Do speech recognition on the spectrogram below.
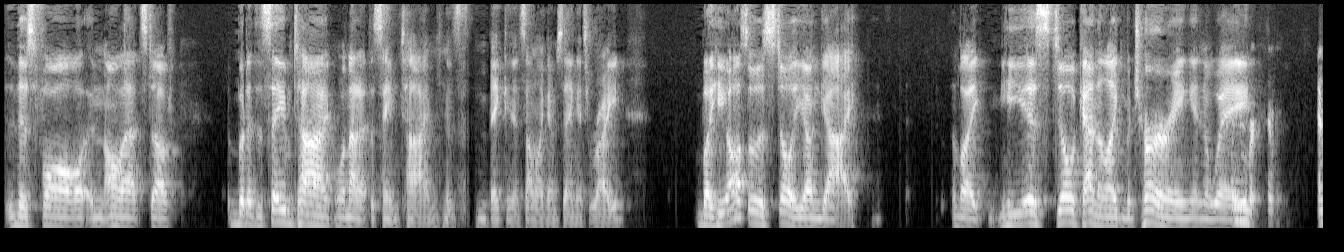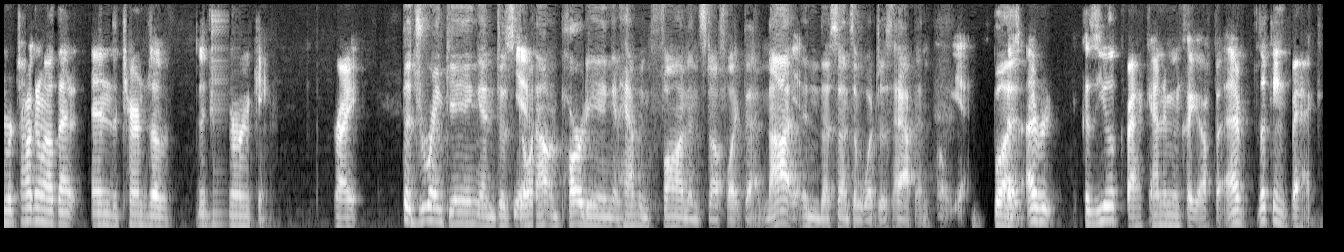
this fall and all that stuff. But at the same time, well, not at the same time, it's making it sound like I'm saying it's right. But he also is still a young guy. Like he is still kind of like maturing in a way. And we're, and we're talking about that in the terms of the drinking, right? the drinking and just Yeah. going out and partying and having fun and stuff like that. Not Yeah. in the sense of what just happened, Oh yeah. but Because you look back, I didn't mean cut you off, but looking back,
